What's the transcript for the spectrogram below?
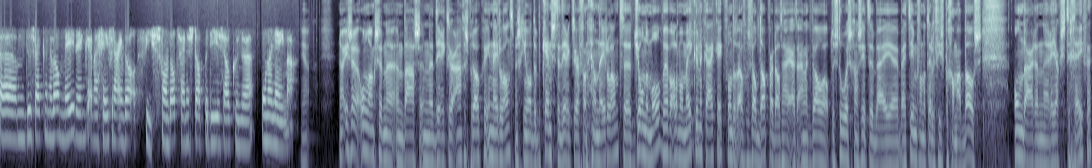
Um, dus wij kunnen wel meedenken en wij geven daarin wel advies. Van wat zijn de stappen die je zou kunnen ondernemen. Ja. Nou is er onlangs een, eh, een baas, een directeur aangesproken in Nederland. Misschien wel de bekendste directeur van heel Nederland. John de Mol. We hebben allemaal mee kunnen kijken. Ik vond het overigens wel dapper dat hij uiteindelijk wel op de stoel is gaan zitten bij, bij Tim van het televisieprogramma Boos om daar een eh, reactie te geven.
